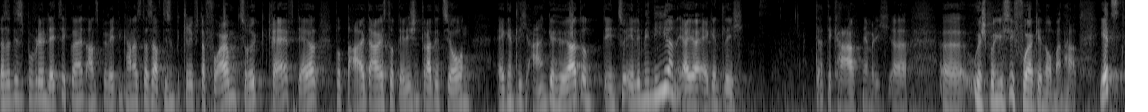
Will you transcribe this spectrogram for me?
dass er dieses Problem letztlich gar nicht anders bewältigen kann, als dass er auf diesen Begriff der Form zurückgreift, der ja total der aristotelischen Tradition eigentlich angehört und den zu eliminieren er ja eigentlich, der Descartes nämlich äh, äh, ursprünglich sich vorgenommen hat. Jetzt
